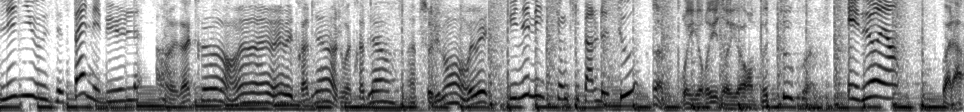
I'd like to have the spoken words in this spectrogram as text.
les news de Bulle, Ah ouais, d'accord, ouais, ouais, ouais, très bien, je vois très bien, absolument, oui, oui. une émission qui parle de tout A priori, il doit y avoir un peu de tout, quoi. et de rien. Voilà,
